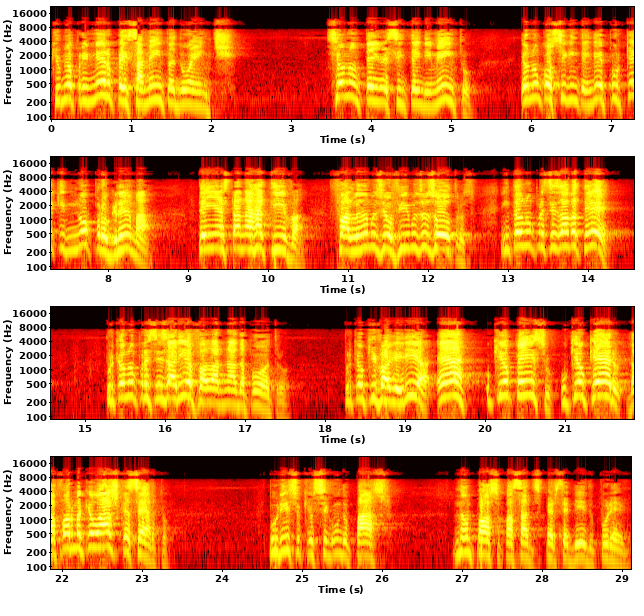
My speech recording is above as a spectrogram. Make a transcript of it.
Que o meu primeiro pensamento é doente. Se eu não tenho esse entendimento, eu não consigo entender por que, que no programa tem esta narrativa. Falamos e ouvimos os outros. Então não precisava ter. Porque eu não precisaria falar nada para o outro. Porque o que valeria é o que eu penso, o que eu quero, da forma que eu acho que é certo. Por isso que o segundo passo não posso passar despercebido por ele.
